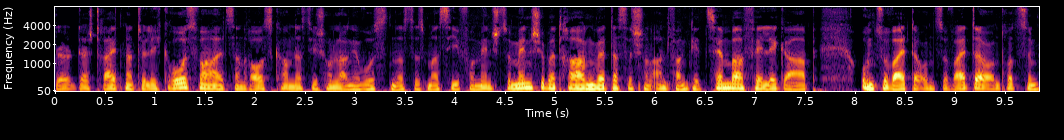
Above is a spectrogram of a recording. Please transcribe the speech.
der, Streit natürlich groß war, als dann rauskam, dass die schon lange wussten, dass das massiv von Mensch zu Mensch übertragen wird, dass es schon Anfang Dezember Fälle gab und so weiter und so weiter. Und trotzdem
